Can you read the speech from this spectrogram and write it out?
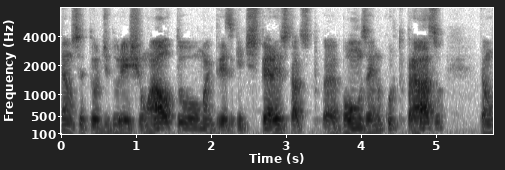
é um setor de duration alto, uma empresa que a gente espera resultados é, bons aí no curto prazo. Então,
